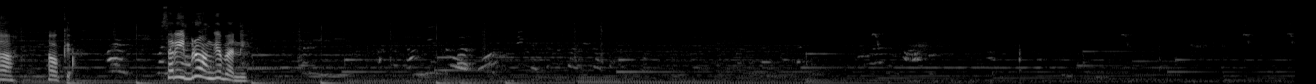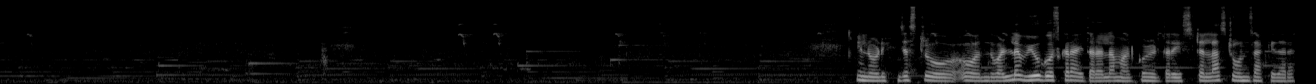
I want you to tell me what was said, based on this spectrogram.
ಹಾಂ. ಓಕೆ ಸರಿ, ಇಬ್ರು ಹಂಗೆ ಬನ್ನಿ. ಇಲ್ಲಿ ನೋಡಿ ಜಸ್ಟ್ ಒಂದು ಒಳ್ಳೆ ವ್ಯೂಗೋಸ್ಕರ ಈ ಥರ ಎಲ್ಲ ಮಾಡ್ಕೊಂಡಿರ್ತಾರೆ. ಇಷ್ಟೆಲ್ಲ ಸ್ಟೋನ್ಸ್ ಹಾಕಿದ್ದಾರೆ.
